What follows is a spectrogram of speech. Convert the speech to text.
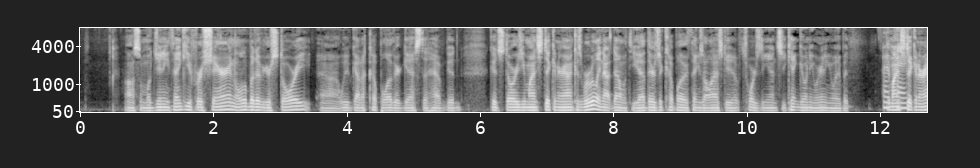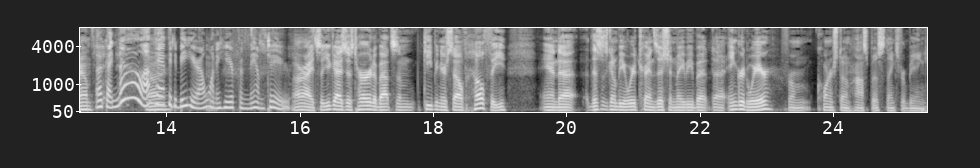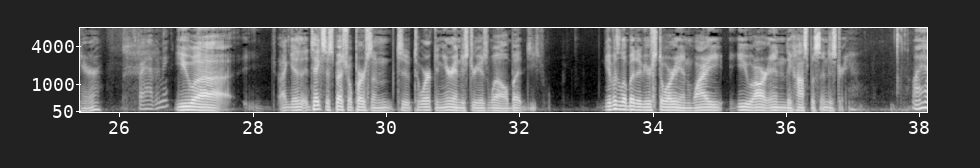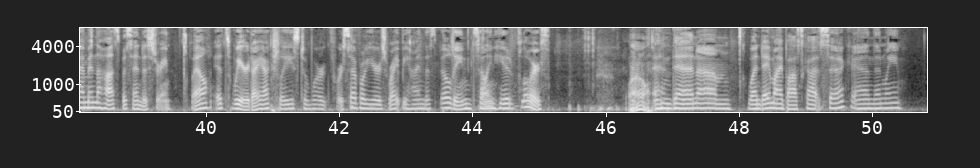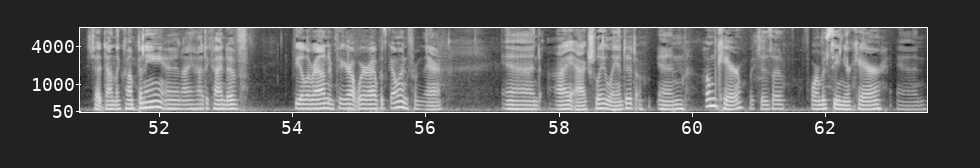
Awesome. Well, Jenny, thank you for sharing a little bit of your story. Uh, we've got a couple other guests that have good, good stories. You mind sticking around because we're really not done with you. yet. There's a couple other things I'll ask you towards the end, so you can't go anywhere anyway. But you mind sticking around? Okay, no, I'm happy to be here. I want to hear from them too. All right. So you guys just heard about some keeping yourself healthy, and uh, this is going to be a weird transition, maybe. But uh, Ingrid Weir from Cornerstone Hospice, thanks for being here. Thanks for having me. You, uh, I guess it takes a special person to to work in your industry as well. But give us a little bit of your story and why you are in the hospice industry. Why I'm in the hospice industry. Well, it's weird. I actually used to work for several years right behind this building selling heated floors. Wow. And then um, one day my boss got sick, and then we shut down the company, and I had to kind of feel around and figure out where I was going from there. And I actually landed in home care, which is a form of senior care. And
